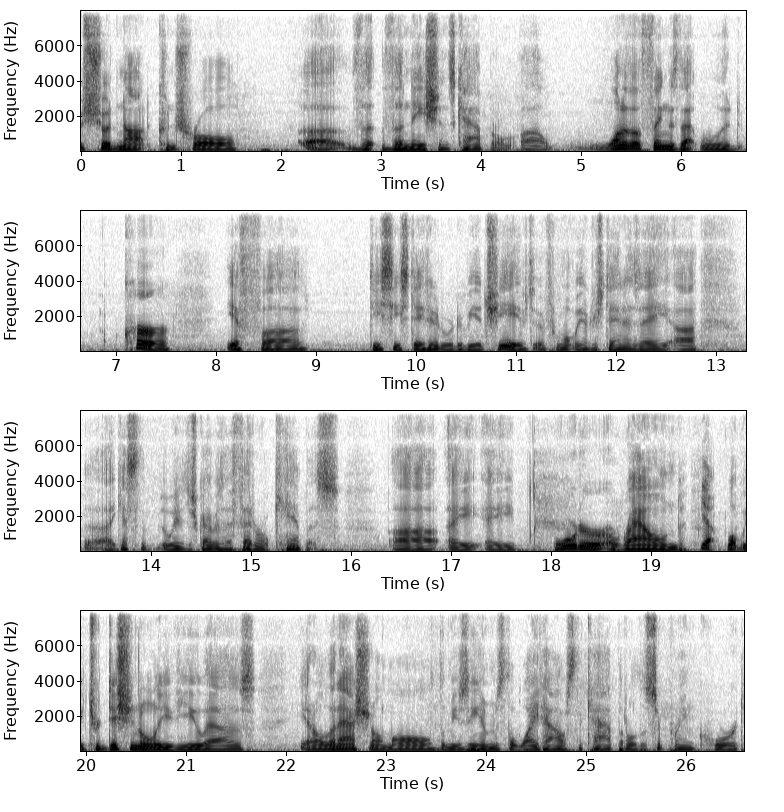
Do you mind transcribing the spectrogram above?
should not control uh, the the nation's capital. Uh, one of the things that would occur if uh, D.C. statehood were to be achieved, uh, from what we understand, is a I guess the, way to describe it is a federal campus, uh, a a border around Yeah. what we traditionally view as you know the National Mall, the museums, the White House, the Capitol, the Supreme Court,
